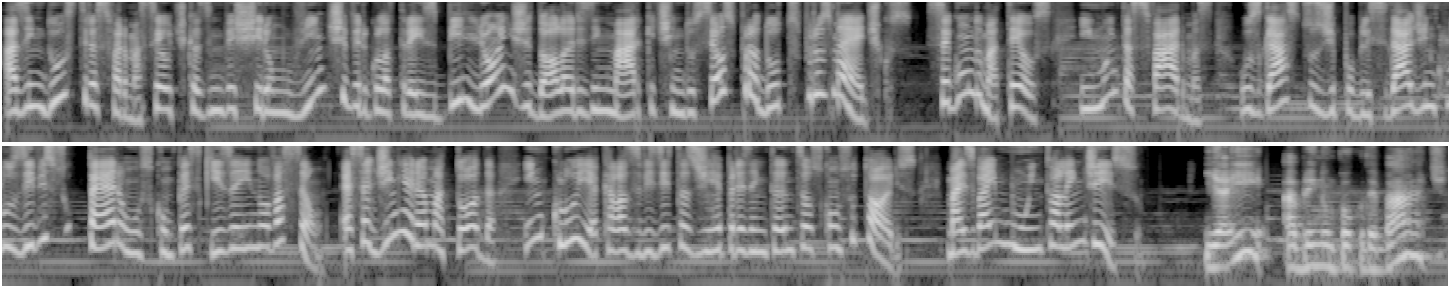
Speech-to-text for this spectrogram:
as indústrias farmacêuticas investiram 20,3 bilhões de dólares em marketing dos seus produtos para os médicos. Segundo Matheus, em muitas farmas, os gastos de publicidade inclusive superam os com pesquisa e inovação. Essa dinheirama toda inclui aquelas visitas de representantes aos consultórios, mas vai muito além disso. E aí, abrindo um pouco o debate,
